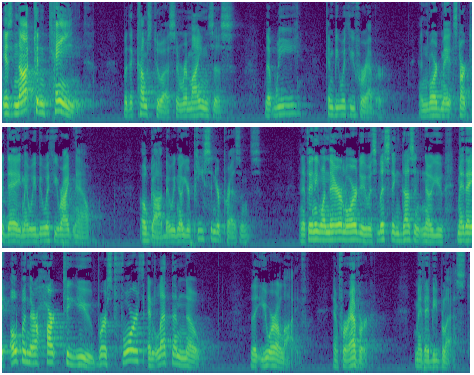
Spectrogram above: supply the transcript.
is not contained, but that comes to us and reminds us that we can be with you forever. And Lord, may it start today. May we be with you right now. Oh God, may we know your peace and your presence. And if anyone there, Lord, who is listening doesn't know you, may they open their heart to you, burst forth, and let them know that you are alive. And forever, may they be blessed.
